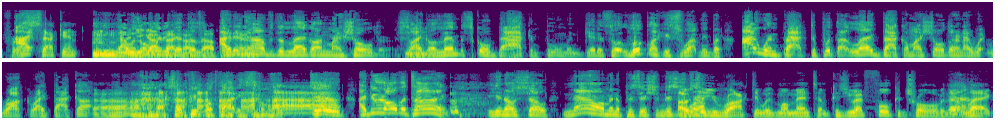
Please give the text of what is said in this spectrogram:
for a I- second. That was only to get the. I didn't have the leg on my shoulder, so I go, let's go back and boom and get it. So it looked like he swept me, but I went back to put that leg back on my shoulder, and I went rocked right back up. Ah. So people thought he's. I'm like, dude, I do it all the time, you know. So now I'm in a position. This is Oh, where so I'm- you rocked it with momentum because you had full control over that yeah. leg.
